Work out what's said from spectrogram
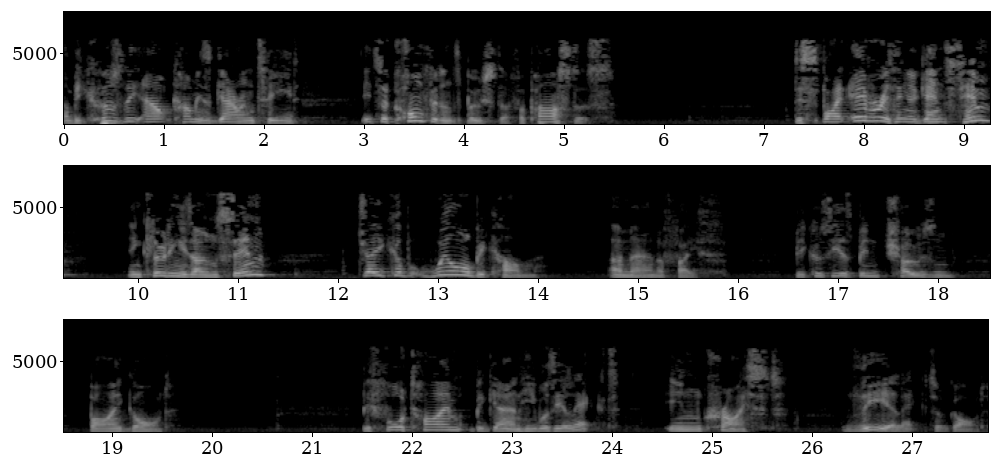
And because the outcome is guaranteed, it's a confidence booster for pastors. Despite everything against him, including his own sin, Jacob will become a man of faith because he has been chosen by God. Before time began, he was elect in Christ, the elect of God,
